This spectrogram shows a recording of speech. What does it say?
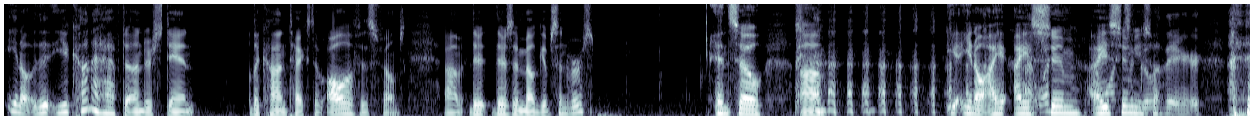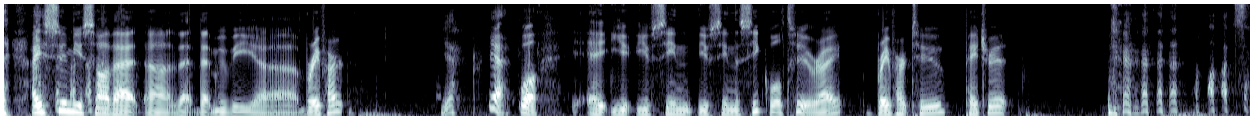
you know, you kind of have to understand the context of all of his films. Um, there, there's a Mel Gibson verse, and so um, y- you know, I, I assume I, want assume to you go saw there. I assume you saw that uh, that that movie uh, Braveheart. Yeah. Yeah, well, hey, you you've seen you've seen the sequel too, right? Braveheart two, Patriot. Awesome.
